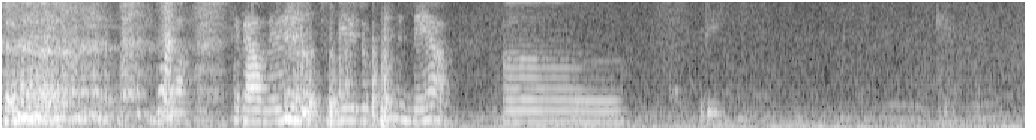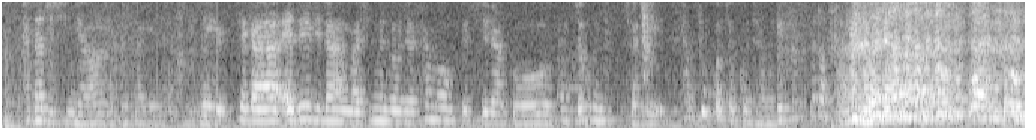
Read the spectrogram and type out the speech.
같아요. 제가 오늘 준비를 조금 했는데요. 어, 우리 받아주시면 감사하겠습니다. 네, 제가 애들이랑 맛있는 거 그냥 사 먹으시라고 조금 저기 상품권 조금 담은 게 쑥스럽다.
